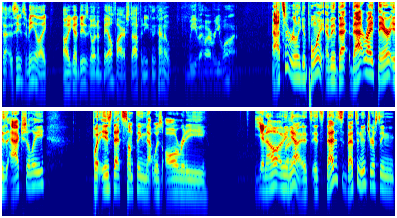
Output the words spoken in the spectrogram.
it seems to me like all you got to do is go in and balefire stuff, and you can kind of weave it however you want. That's a really good point. I mean that that right there is actually but is that something that was already you know, I mean, Right. yeah, it's it's that is that's an interesting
